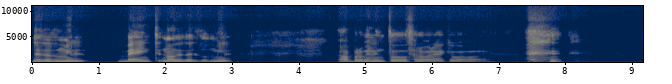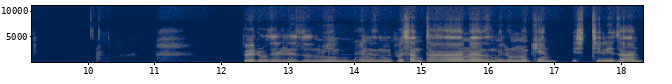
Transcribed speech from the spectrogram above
Desde el 2020, no, desde el 2000. Ah, pero vienen todos a la verga, qué güey. Pero del 2000, en el 2000 fue Santa Ana, 2001 ¿quién? Steely Dan.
